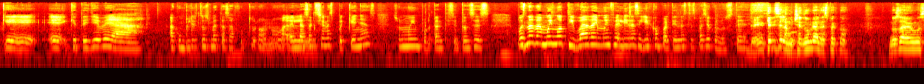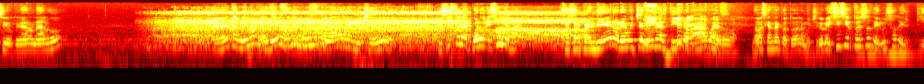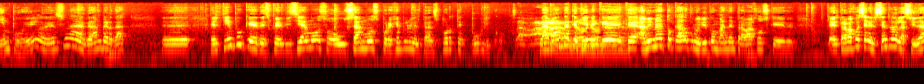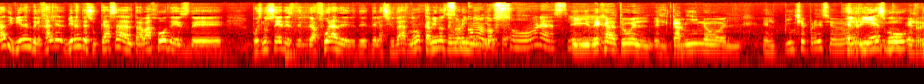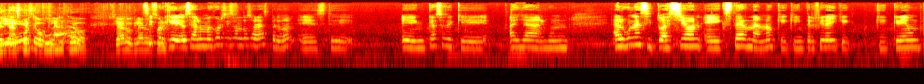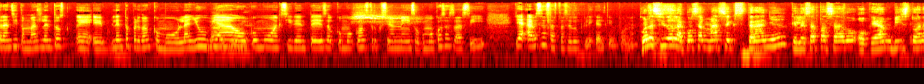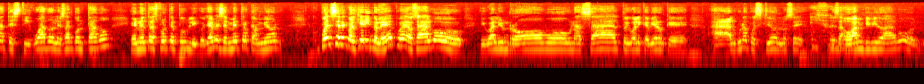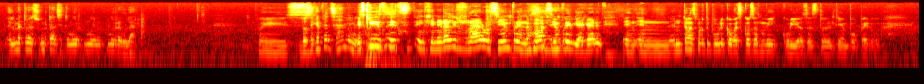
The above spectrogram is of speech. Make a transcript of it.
Que, eh, que te lleve a, a cumplir tus metas a futuro, ¿no? Las acciones pequeñas son muy importantes, entonces, pues nada, muy motivada y muy feliz de seguir compartiendo este espacio con ustedes. ¿Qué dice la muchedumbre al respecto? No sabemos si opinaron algo. Eh, también aplaudieron, anda muy motivada la muchedumbre. Y sí estoy de acuerdo, es un debate. Se sorprendieron, eh, muchedumbre al tiro, aguas. No, es que andan con toda la muchedumbre. Y sí es cierto eso del uso del tiempo, eh, es una gran verdad. Eh, el tiempo que desperdiciamos o usamos, por ejemplo, en el transporte público. La banda que Ah, no, tiene no, que, no, no. que a mí me ha tocado convivir con banda en trabajos que el trabajo es en el centro de la ciudad y vienen del jale, vienen de su casa al trabajo desde pues no sé, desde de afuera de, de- de la ciudad, ¿no? Caminos de una hora Son y como media. dos horas. sí. Y deja tú el, el camino, el, el pinche precio, ¿no? El riesgo del transporte público. Claro, claro, claro. Sí, son- porque, o sea, a lo mejor sí son dos horas, perdón, este, en caso de que haya algún, alguna situación externa, ¿no? Que, que interfiera y que, que cree un tránsito más lento, eh, eh, lento, perdón, como la lluvia, La lluvia. o como accidentes o como construcciones o como cosas así, ya a veces hasta se duplica el tiempo, ¿no? ¿Cuál ha sido la cosa más extraña que les ha pasado o que han visto, han atestiguado, les han contado en el transporte público? Llámese metro, camión. Puede ser de cualquier índole, ¿eh? Puede, o sea, algo igual y un robo, un asalto, igual y que vieron que a- alguna cuestión, no sé. O han vivido algo. El metro es un tránsito muy, muy, muy regular. Pues... Los dejé pensando. Es que es, es, en general es raro siempre, ¿no? Sí, siempre viajar en, en, en un transporte público ves cosas muy curiosas todo el tiempo, pero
